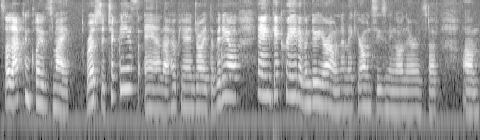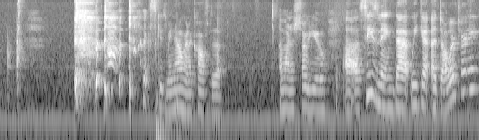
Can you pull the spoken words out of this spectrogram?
So that concludes my roasted chickpeas and I hope you enjoyed the video and get creative and do your own and make your own seasoning on there and stuff. Um, excuse me, now I'm going to cough to death. I want to show you uh, seasoning that we get a Dollar Tree.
